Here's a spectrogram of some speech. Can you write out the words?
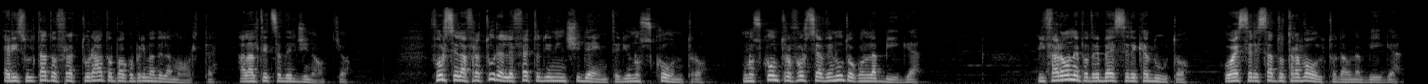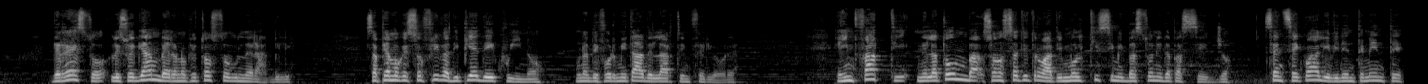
è risultato fratturato poco prima della morte, all'altezza del ginocchio. Forse la frattura è l'effetto di un incidente, di uno scontro, uno scontro forse avvenuto con la biga. Il faraone potrebbe essere caduto o essere stato travolto da una biga. Del resto, le sue gambe erano piuttosto vulnerabili. Sappiamo che soffriva di piede equino, una deformità dell'arto inferiore. E infatti nella tomba sono stati trovati moltissimi bastoni da passeggio, senza i quali evidentemente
